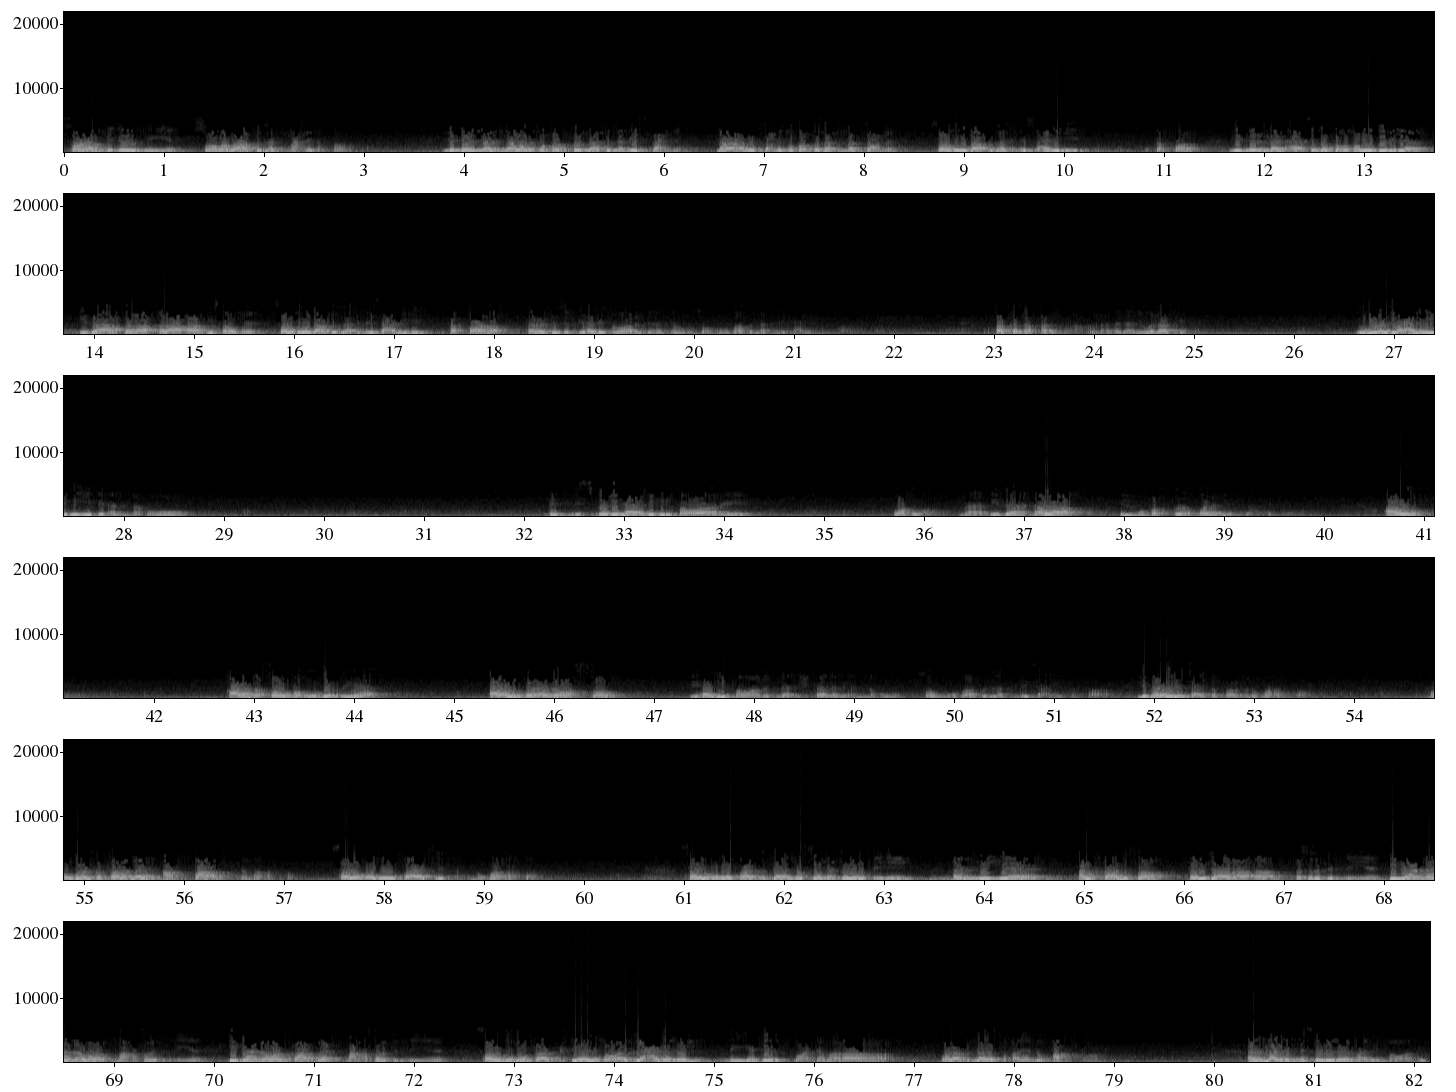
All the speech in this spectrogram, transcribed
صام بدون نية. صوم باطل لكن ما عليه كفارة مثل من نوى المفطر لكن لم يستعمل. نوى أن يستعمل المفطر لكن ما استعمل. صومه باطل لكن ليس عليه كفارة. مثل من أفسد صومه برياء إذا رأى في صومه. صومه باطل لكن ليس عليه كفارة. فنلتزم في هذه الموارد بأنه صومه باطل لكن ليس عليه كفارة. هكذا قال المحقق الهمداني ولكن يورد عليه بأنه بالنسبة لهذه الموارد وهو ما إذا نوى المفطر ولم يستخدمه. أو قرن صومه بالرياء أو ما نوى الصوم. في هذه الموارد لا إشكال بأنه صومه باطل لكن ليس عليه كفارة. لماذا ليس عليه كفارة؟ لأنه ما أفطر. موضوع الكفارة ما أفطر ما أفطر. صومه فاسد لأنه ما أفطر. فاسد لأن الصوم يعتبر فيه النية الخالصة فإذا رأى مسألة النية إذا ما نوى ما حصلت النية إذا نوى القاطع ما حصلت النية صومه فاسد في هذه الموارد لعدم النية المعتبرة ولكن لا يطلق عليه أنه أفطر أما بالنسبة لغير هذه الموارد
